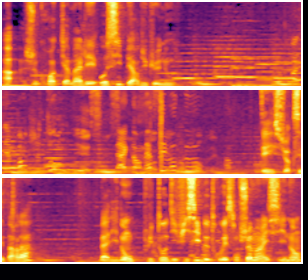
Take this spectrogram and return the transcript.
Ah, je crois qu'Amal est aussi perdu que nous. Troisième porte, je tourne. D'accord, merci beaucoup. T'es sûr que c'est par là? Bah dis donc, plutôt difficile de trouver son chemin ici, non?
